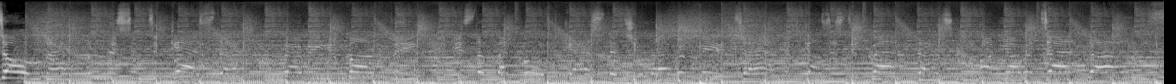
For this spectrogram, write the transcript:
Told me, listen to Gaster, very human thing. It's the best podcast that you'll ever meet, and it causes dependence on your attendance.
